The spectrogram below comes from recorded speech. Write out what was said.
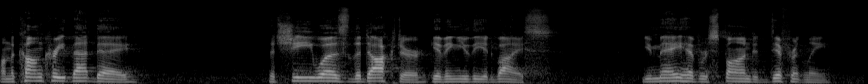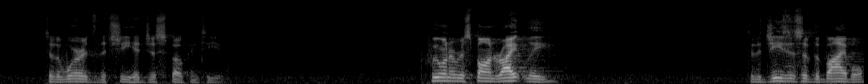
on the concrete that day that she was the doctor giving you the advice, you may have responded differently to the words that she had just spoken to you. If we want to respond rightly to the Jesus of the Bible,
